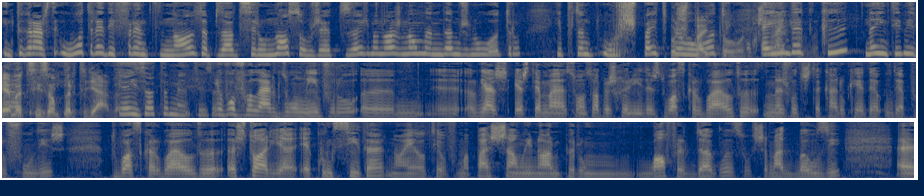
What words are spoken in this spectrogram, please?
integrar-se. O outro é diferente de nós, apesar de ser o nosso objeto de desejo, mas nós não mandamos no outro e, portanto, o respeito, O pelo, respeito outro, pelo outro. ainda que na intimidade. É uma decisão partilhada. É exatamente, exatamente. Eu vou falar de um livro, hum, eh, aliás, esta é uma, são as obras reunidas do Oscar Wilde, mas vou destacar o que é de, o De Profundis, do Oscar Wilde. A história é conhecida, não é? Ele teve uma paixão enorme por um, um Alfred Douglas, o chamado Bosie, eh,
